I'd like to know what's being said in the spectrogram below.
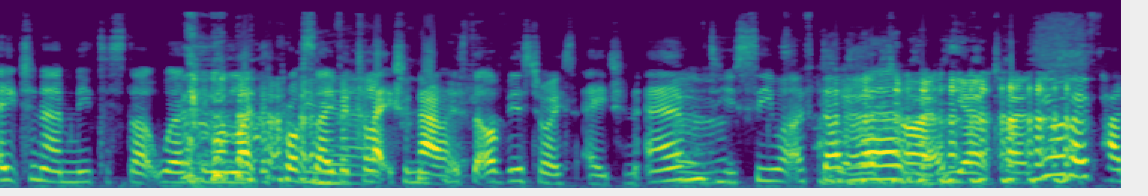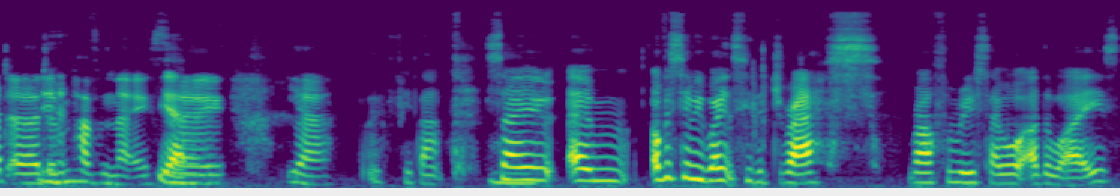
H and M need to start working on like the crossover Yeah. collection now. It's the obvious choice. H and M. Do you see what I've done yeah, there? yeah. You know, they've had Erdem, haven't they? So, Yeah. yeah. for that. So um, obviously we won't see the dress, Ralph and Russo or otherwise,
